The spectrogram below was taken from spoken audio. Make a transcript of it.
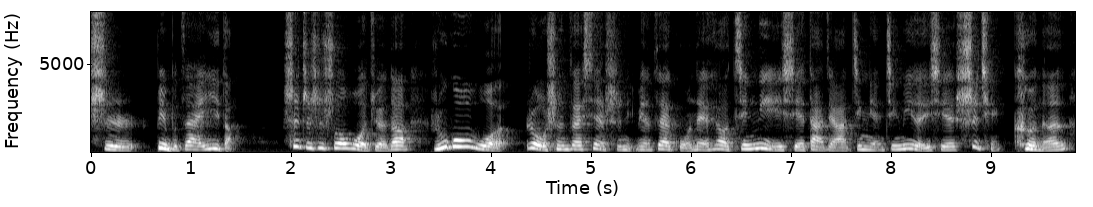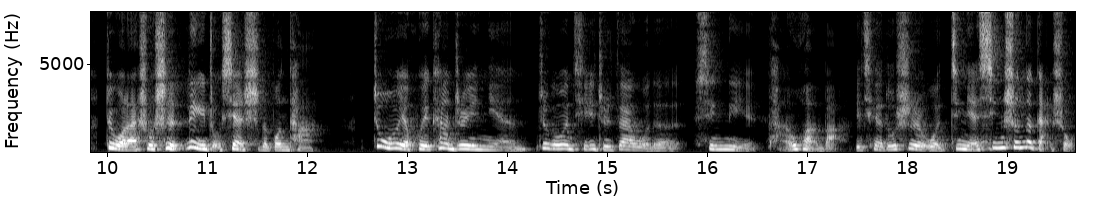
是并不在意的，甚至是说，我觉得如果我肉身在现实里面，在国内要经历一些大家今年经历的一些事情，可能对我来说是另一种现实的崩塌。就我也会看这一年这个问题一直在我的心里盘桓吧，一切都是我今年新生的感受，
